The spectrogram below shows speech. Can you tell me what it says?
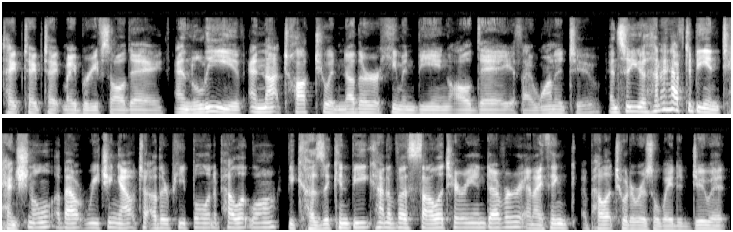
type, type, type my briefs all day and leave and not talk to another human being all day if I wanted to. And so you kind of have to be intentional about reaching out to other people in appellate law because it can be kind of a solitary endeavor. And I think appellate Twitter is a way to do it.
